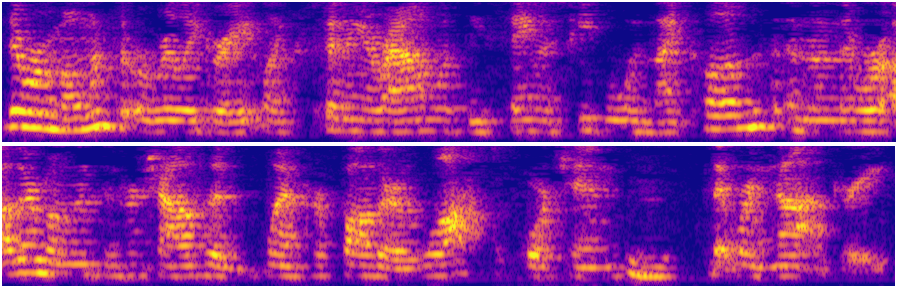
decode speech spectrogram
There were moments that were really great, like spinning around with these famous people in nightclubs, and then there were other moments in her childhood when her father lost a fortune Mhm. that were not great.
